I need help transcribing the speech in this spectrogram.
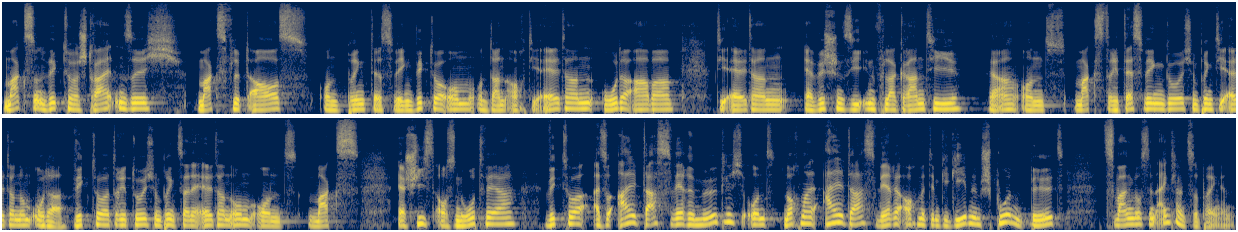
Max und Viktor streiten sich, Max flippt aus und bringt deswegen Viktor um und dann auch die Eltern. Oder aber die Eltern erwischen sie in flagranti, ja, und Max dreht deswegen durch und bringt die Eltern um, oder Viktor dreht durch und bringt seine Eltern um und Max erschießt aus Notwehr Viktor. Also all das wäre möglich und nochmal, all das wäre auch mit dem gegebenen Spurenbild zwanglos in Einklang zu bringen.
